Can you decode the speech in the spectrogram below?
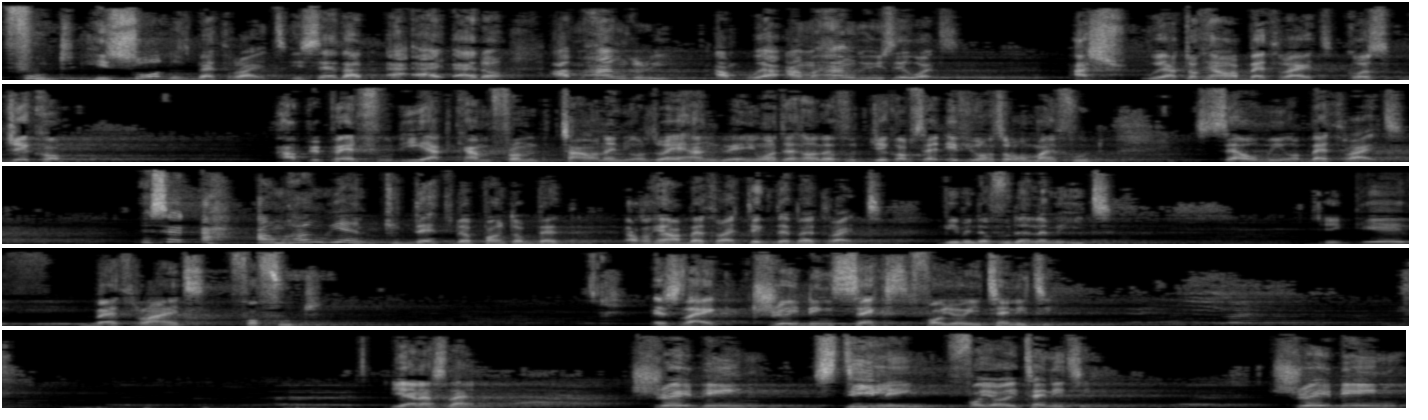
food, he sold his birthright. He said that I, I, I don't, I'm hungry. I'm, are, I'm hungry. You say what? As we are talking about birthright because Jacob had prepared food. He had come from town and he was very hungry and he wanted some of the food. Jacob said, if you want some of my food, sell me your birthright. He said, ah, I'm hungry and to death, to the point of death. I'm talking about birthright. Take the birthright. Give me the food and let me eat. He gave birthright for food. It's like trading sex for your eternity. You understand? Trading, stealing for your eternity. Trading,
